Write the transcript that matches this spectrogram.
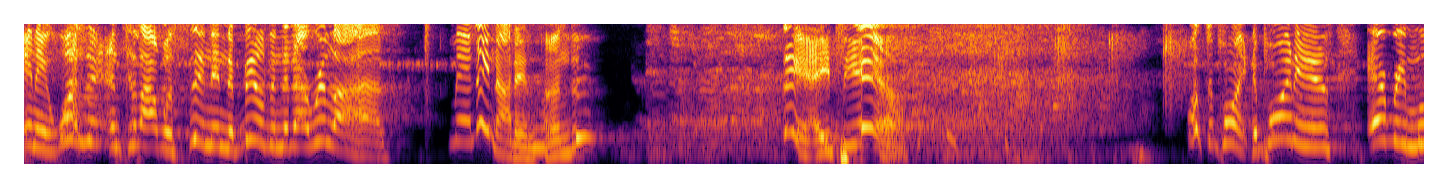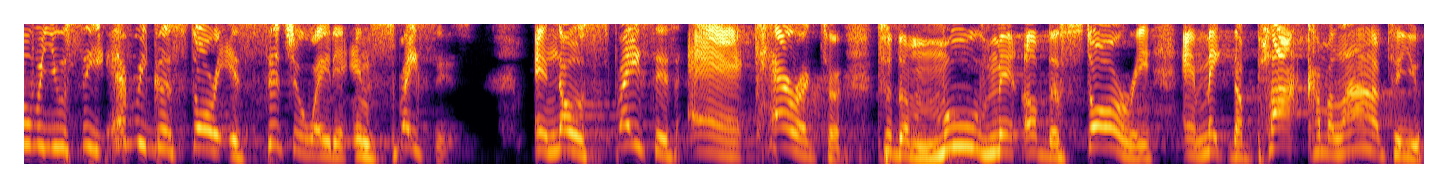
And it wasn't until I was sitting in the building that I realized, man, they're not in London. In ATL. What's the point? The point is, every movie you see, every good story is situated in spaces. And those spaces add character to the movement of the story and make the plot come alive to you.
